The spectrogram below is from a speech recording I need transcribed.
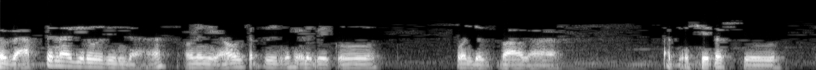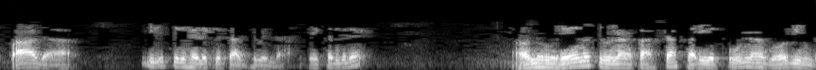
ವ್ಯಾಪ್ತನಾಗಿರುವುದರಿಂದ ಅವನನ್ನು ಯಾವ ಶಬ್ದದಿಂದ ಹೇಳಬೇಕು? ಒಂದು ಭಾಗ ಅಥವಾ ಶಿರಸ್ಸು, ಪಾದ ಈ ರೀತಿ ಹೇಳಲಿಕ್ಕೆ ಸಾಧ್ಯವಿಲ್ಲ. ಏಕೆಂದ್ರೆ ಅವನು ರೇಣು ತೃಣಾಕಾಶ ಪರಿಪೂರ್ಣ ಗೋವಿಂದ.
